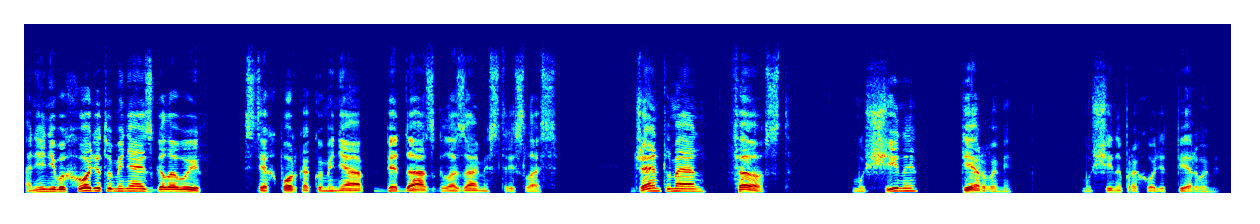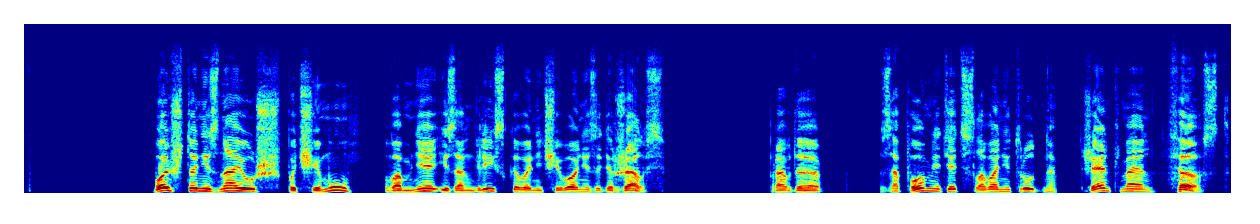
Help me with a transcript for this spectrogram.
Они не выходят у меня из головы с тех пор, как у меня беда с глазами стряслась. Gentlemen first. Мужчины первыми. Мужчины проходят первыми. Больше-то не знаю уж, почему во мне из английского ничего не задержалось. Правда, запомнить эти слова нетрудно. Gentlemen first.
